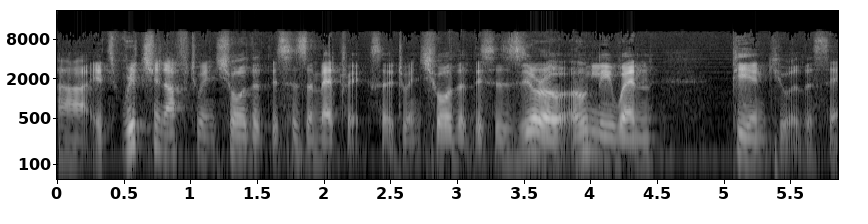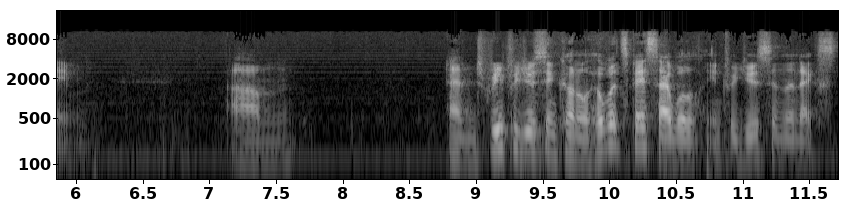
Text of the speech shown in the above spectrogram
uh, it's rich enough to ensure that this is a metric. So to ensure that this is zero only when P and Q are the same. Um, and reproducing kernel Hilbert space I will introduce in the next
